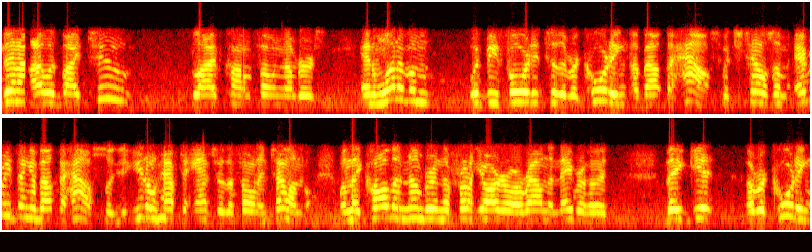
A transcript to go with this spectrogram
then I would buy two Livecom phone numbers, and one of them would be forwarded to the recording about the house, which tells them everything about the house, so that you don't have to answer the phone and tell them. When they call the number in the front yard or around the neighborhood, they get a recording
